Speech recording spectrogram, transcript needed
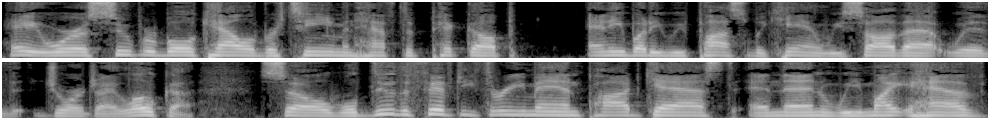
hey, we're a Super Bowl caliber team and have to pick up anybody we possibly can. We saw that with George Iloka. So we'll do the 53 man podcast, and then we might have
